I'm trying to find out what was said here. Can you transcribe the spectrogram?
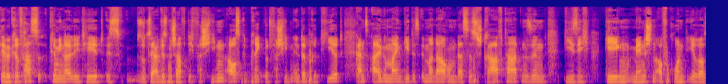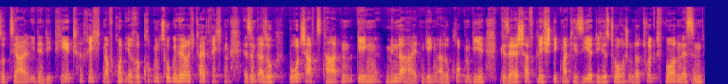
Der Begriff Hasskriminalität ist sozialwissenschaftlich verschieden ausgeprägt, wird verschieden interpretiert. Ganz allgemein geht es immer darum, dass es Straftaten sind, die sich gegen Menschen aufgrund ihrer sozialen Identität richten, aufgrund ihrer Gruppenzugehörigkeit richten. Es sind also Botschaftstaten gegen Minderheiten, gegen also Gruppen, die gesellschaftlich stigmatisiert, die historisch unterdrückt wurden. Es sind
